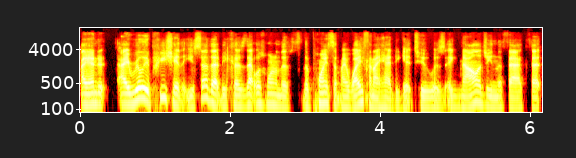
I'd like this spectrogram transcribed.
i under i really appreciate that you said that because that was one of the the points that my wife and i had to get to was acknowledging the fact that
